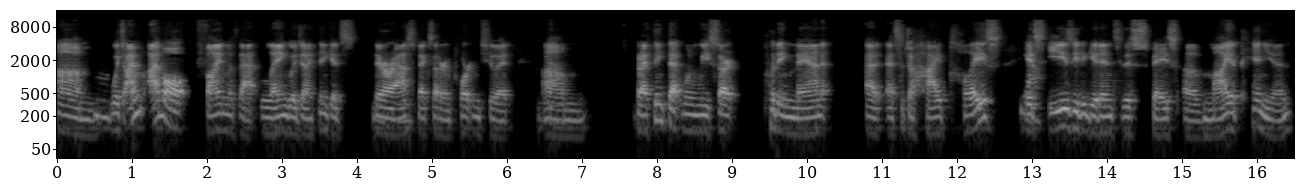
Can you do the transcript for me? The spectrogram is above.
Um, mm-hmm. which I'm I'm all fine with that language, and I think it's there are aspects that are important to it. Um, but I think that when we start putting man at, at such a high place, yeah. it's easy to get into this space of my opinion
